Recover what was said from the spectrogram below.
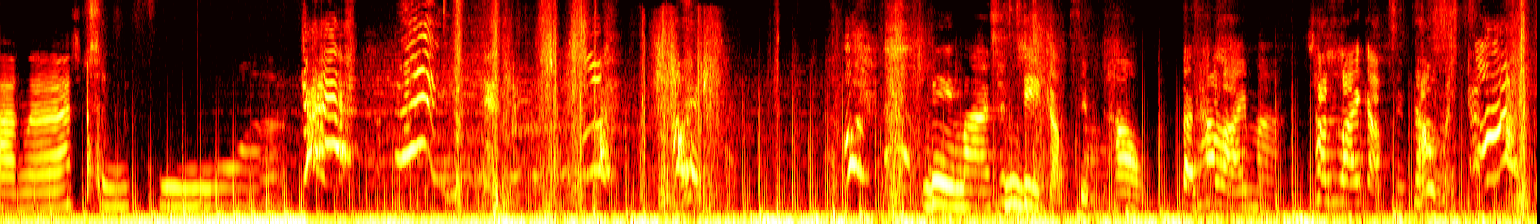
างนะ ฉันกลัว ฉันดีกับสิบเท่า แต่ถ้าร้ายมา ฉันร้ายกับสิบเท่าเหมือนกัน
